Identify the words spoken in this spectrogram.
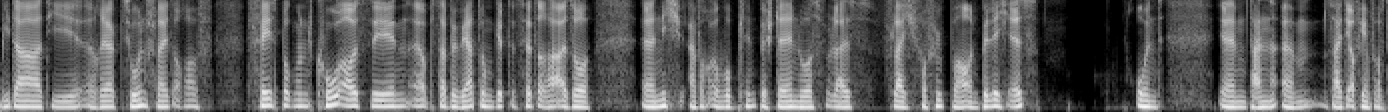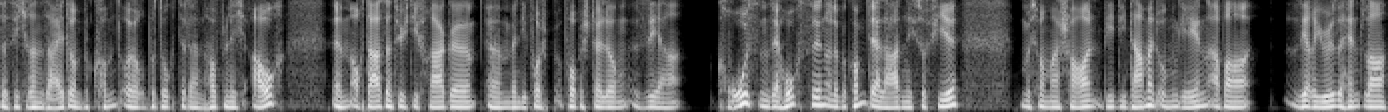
wie da die Reaktionen vielleicht auch auf Facebook und Co. aussehen, äh, ob es da Bewertungen gibt etc. Also äh, nicht einfach irgendwo blind bestellen, nur weil es vielleicht verfügbar und billig ist. Und ähm, dann ähm, seid ihr auf jeden Fall auf der sicheren Seite und bekommt eure Produkte dann hoffentlich auch. Ähm, auch da ist natürlich die Frage, ähm, wenn die Vor Vorbestellungen sehr groß und sehr hoch sind und da bekommt der Laden nicht so viel, müssen wir mal schauen, wie die damit umgehen. Aber seriöse Händler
